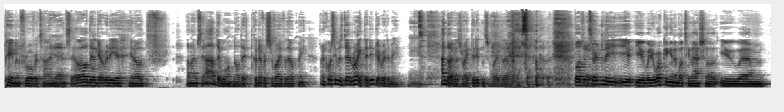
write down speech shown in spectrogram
payment for overtime. Yeah. And say, Oh, they'll get rid of you, you know. And I would say, Ah, they won't No, They could never survive without me. And of course, he was dead right. They did get rid of me. and I was right. They didn't survive without me. So, but yeah. certainly, you, you, when you're working in a multinational, you, um,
